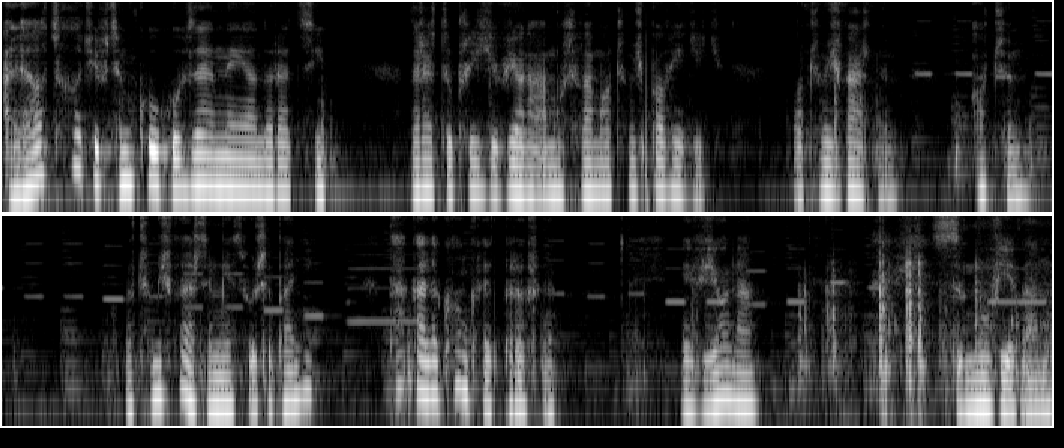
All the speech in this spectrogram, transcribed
Ale o co chodzi w tym kółku wzajemnej adoracji? Zaraz tu przyjdzie Viola, a muszę wam o czymś powiedzieć. O czymś ważnym. O czym? O czymś ważnym, nie słyszy pani? Tak, ale konkret, proszę. Viola, zmówię wam.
